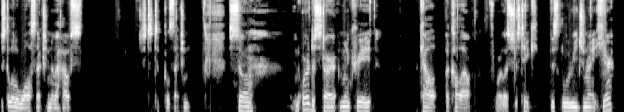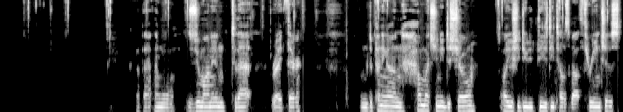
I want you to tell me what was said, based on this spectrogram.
just a little wall section of a house, just a typical section. So in order to start, I'm going to create a call, a call out for, let's just take this little region right here. Got that, and we'll zoom on in to that right there. Um, depending on how much you need to show, I'll usually do these details about three inches.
